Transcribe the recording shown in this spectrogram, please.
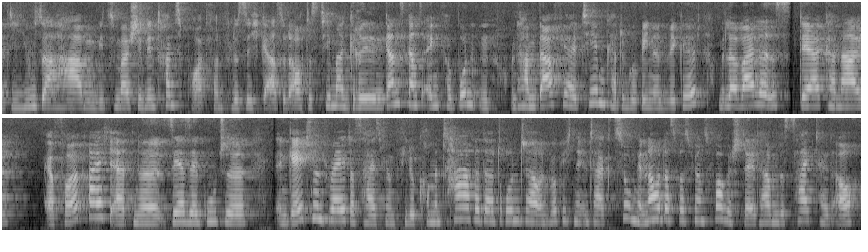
die User haben, wie zum Beispiel den Transport von Flüssiggas oder auch das Thema Grillen, ganz, ganz eng verbunden und haben dafür halt Themenkategorien entwickelt. Mittlerweile ist der Kanal erfolgreich. Er hat eine sehr, sehr gute Engagement Rate, das heißt, wir haben viele Kommentare darunter und wirklich eine Interaktion. Genau das, was wir uns vorgestellt haben, das zeigt halt auch,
